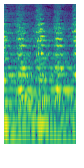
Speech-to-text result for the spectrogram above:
Música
